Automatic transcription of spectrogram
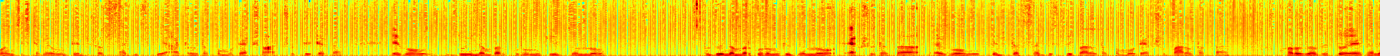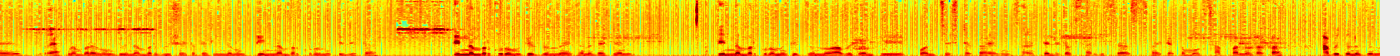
পঞ্চাশ টাকা এবং টেলিটক সার্ভিস ফি আঠারো টাকা মোট একশো আটষট্টি টাকা এবং দুই নাম্বার ক্রমিকের জন্য দুই নম্বর ক্রমিকের জন্য একশো টাকা এবং টেলিটক সার্ভিস ফি বারো টাকা, মোট একশো বারো টাকা খরচ হবে। তো এখানে এক নম্বর এবং দুই নম্বর বিষয়টা দেখলেন এবং তিন নম্বর ক্রমিকে যেটা, তিন নম্বর ক্রমিকের জন্য এখানে দেখেন, তিন নম্বর ক্রমিকের জন্য আবেদন ফি পঞ্চাশ টাকা এবং টেলিটক সার্ভিস চার্জ ছয় টাকা, মোট ছাপ্পান্ন টাকা আবেদনের জন্য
